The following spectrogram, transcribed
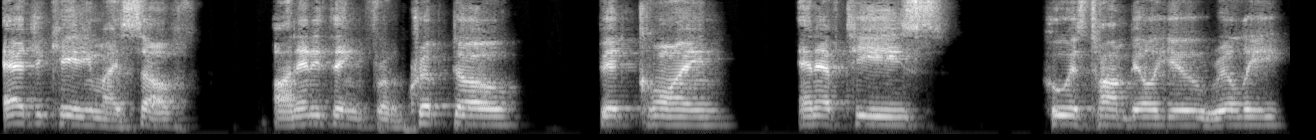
educating myself on anything from crypto, Bitcoin, NFTs, who is Tom Bilyeu really?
